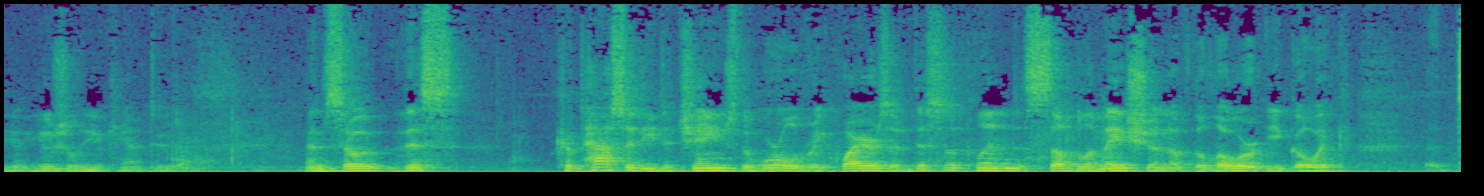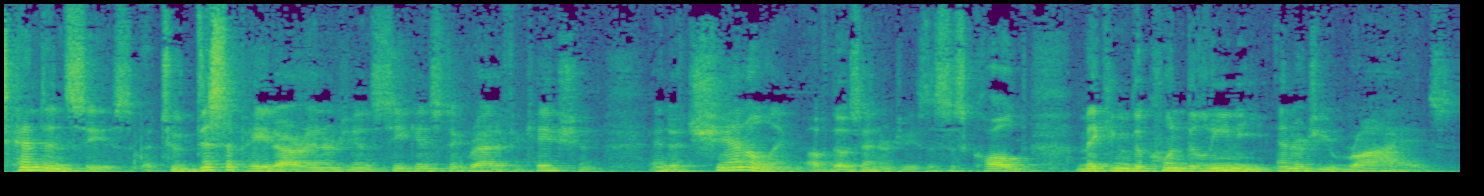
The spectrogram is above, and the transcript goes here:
usually you can't do that. And so this capacity to change the world requires a disciplined sublimation of the lower egoic uh, tendencies to dissipate our energy and seek instant gratification and a channeling of those energies. This is called making the Kundalini energy rise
